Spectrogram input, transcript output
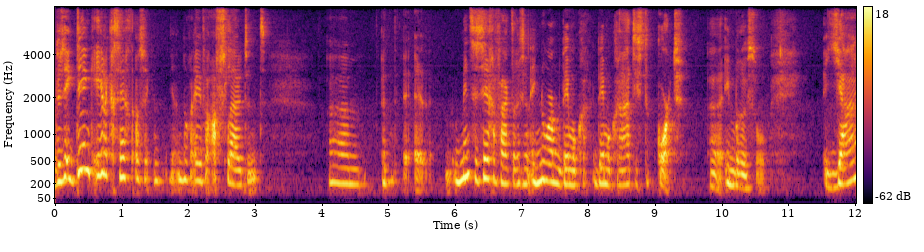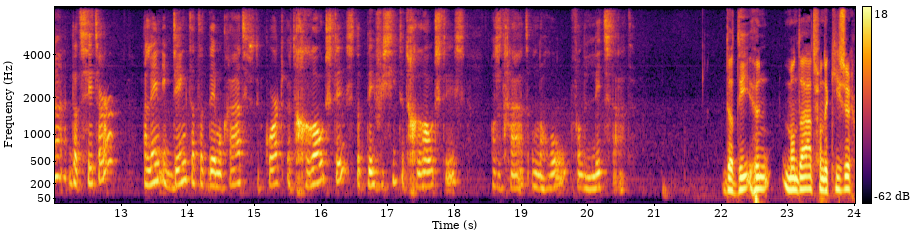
Dus ik denk eerlijk gezegd, als ik nog even afsluitend. Um, het, eh, mensen zeggen vaak er is een enorm democratisch tekort in Brussel. Ja, dat zit er. Alleen ik denk dat dat democratische tekort het grootst is, dat deficit het grootst is, als het gaat om de rol van de lidstaten. Dat die hun mandaat van de kiezer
